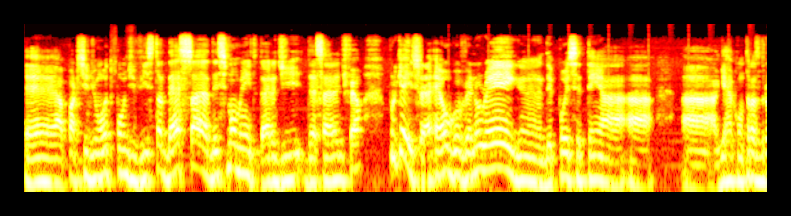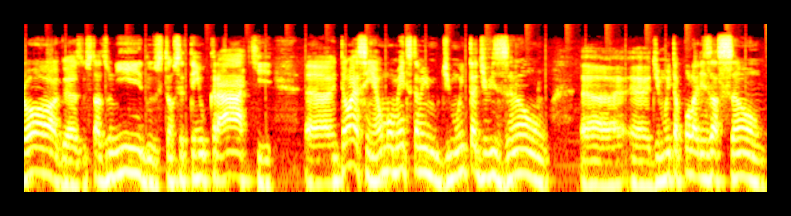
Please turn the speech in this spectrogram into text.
é, a partir de um outro ponto de vista dessa, desse momento, da era de, dessa era de ferro. Porque é isso, é, é o governo Reagan, depois você tem a, a a guerra contra as drogas nos Estados Unidos, então você tem o crack. Uh, então é assim, é um momento também de muita divisão, uh, de muita polarização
